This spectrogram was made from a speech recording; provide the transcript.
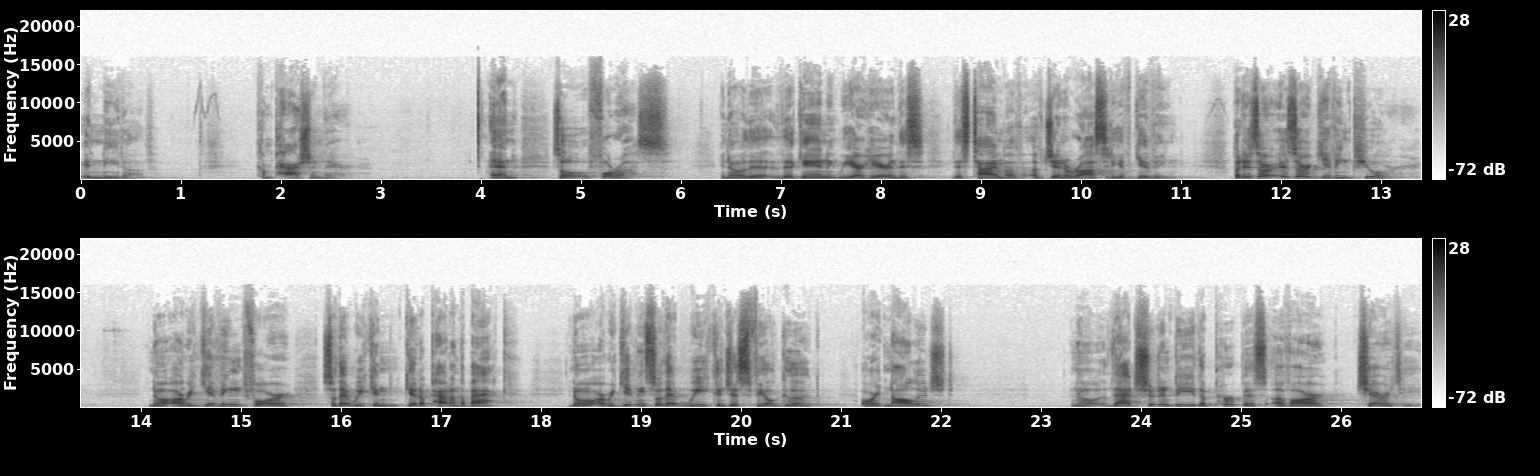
in need of. Compassion there. And so for us, you know, the, the, again, we are here in this, this time of, of generosity, of giving. But is our, is our giving pure? Know, are we giving for so that we can get a pat on the back? Know, are we giving so that we can just feel good or acknowledged? Know, that shouldn't be the purpose of our charity.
